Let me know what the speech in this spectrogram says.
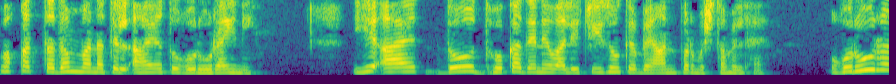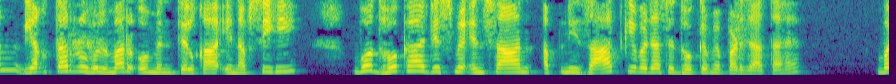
وقد تضمنت الآية غرورين. یہ آیت دو دھوکہ دینے والی چیزوں کے بیان پر مشتمل ہے۔ غرور یکتر المر من تلقا نفسی ہی وہ دھوکا جس میں انسان اپنی ذات کی وجہ سے دھوکے میں پڑ جاتا ہے۔ وہ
